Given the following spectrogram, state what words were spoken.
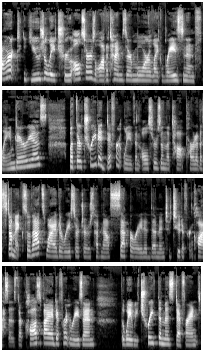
aren't usually true ulcers. A lot of times they're more like raised and inflamed areas, but they're treated differently than ulcers in the top part of the stomach. So that's why the researchers have now separated them into two different classes. They're caused by a different reason. The way we treat them is different.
